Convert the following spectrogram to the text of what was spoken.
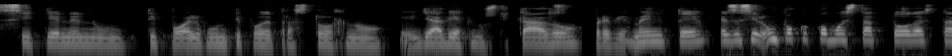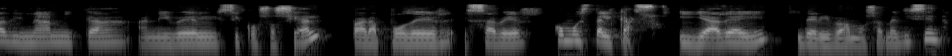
si tienen un tipo, algún tipo de trastorno eh, ya diagnosticado previamente. Es decir, un poco cómo está toda esta dinámica a nivel psicosocial para poder saber cómo está el caso. Y ya de ahí derivamos a medicina.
